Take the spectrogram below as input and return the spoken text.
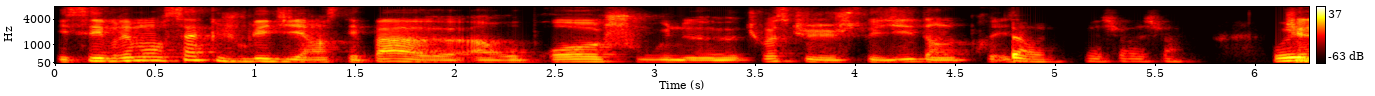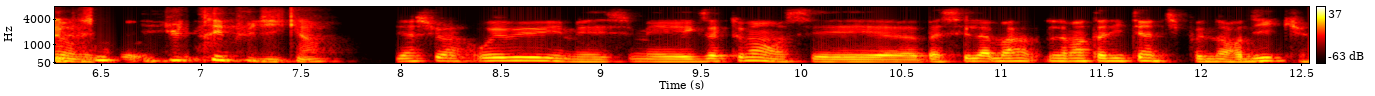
Et c'est vraiment ça que je voulais dire. Hein. C'était pas euh, un reproche ou une. Tu vois ce que je te disais dans le privé. Bien sûr, bien sûr. Oui, J'ai l'impression est très pudique. Hein. Bien sûr, oui, oui, mais, mais exactement. C'est euh, bah, la, la, mentalité un petit peu nordique,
